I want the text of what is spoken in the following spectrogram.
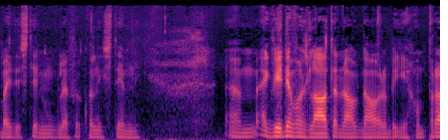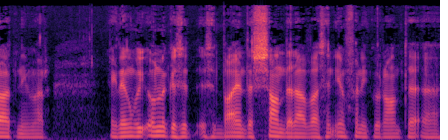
by die stemming bly, ek wil nie stem nie. Ehm um, ek weet nie of ons later dalk daaroor 'n bietjie gaan praat nie, maar ek dink op die oomblik is dit is dit baie interessant dat daar was in een van die koerante 'n uh,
